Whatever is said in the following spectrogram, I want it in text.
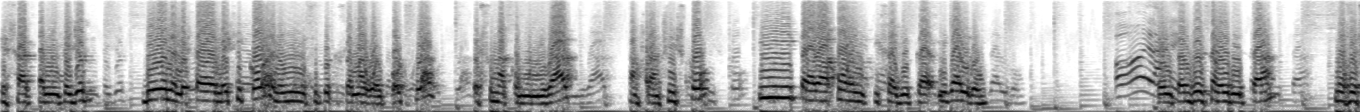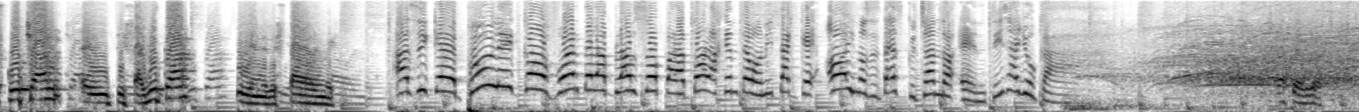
Exactamente. Yo vivo en el Estado de México, en un municipio que se llama Huaypoxtla. Es una comunidad, San Francisco, y trabajo en Tizayuca, Hidalgo. Entonces ahorita nos escuchan en Tizayuca y en el Estado de México. Así que, público, fuerte el aplauso para toda la gente bonita que hoy nos está escuchando en Tizayuca. Gracias, gracias.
